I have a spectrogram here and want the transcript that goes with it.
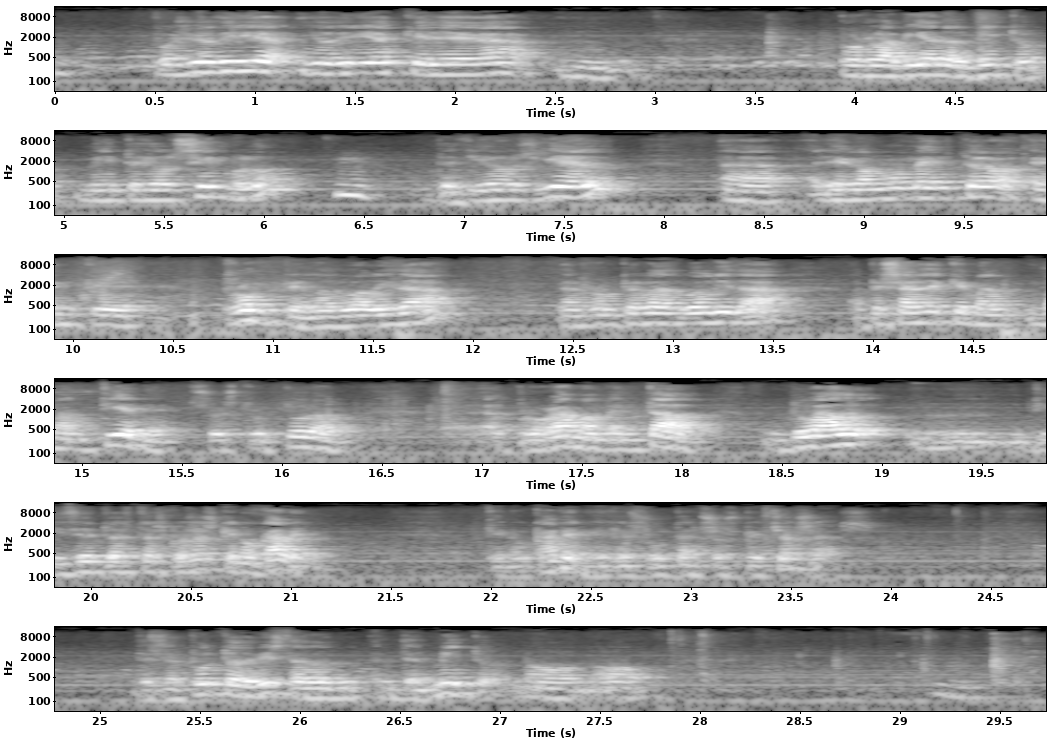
Pues yo diría, yo diría que llega mm, por la vía del mito, mito y el símbolo Mm. de Dios y él. eh, llega un momento en que rompe la dualidad, eh, rompe la dualidad pesar de que man- mantiene su estructura, eh, el programa mental dual, mm, dice todas estas cosas que no caben, que no caben y resultan sospechosas. Desde el punto de vista del, del mito, no, no,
